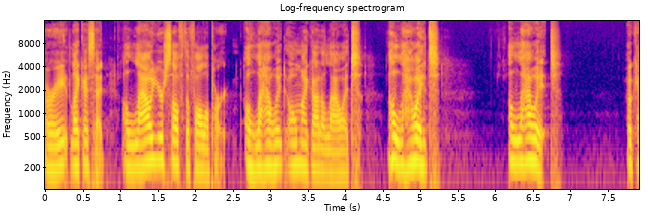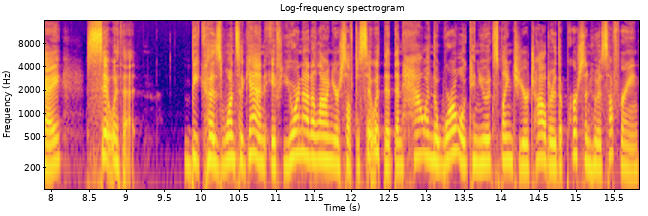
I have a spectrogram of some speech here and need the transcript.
All right? Like I said, allow yourself to fall apart. Allow it. Oh my God, allow it. Allow it allow it. Okay? Sit with it. Because once again, if you're not allowing yourself to sit with it, then how in the world can you explain to your child or the person who is suffering?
